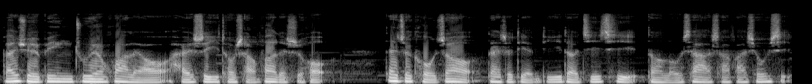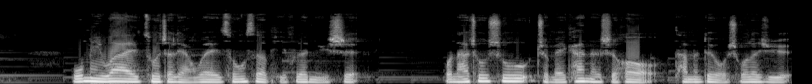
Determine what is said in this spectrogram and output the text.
白血病住院化疗，还是一头长发的时候，戴着口罩、带着点滴的机器到楼下沙发休息。五米外坐着两位棕色皮肤的女士，我拿出书准备看的时候，她们对我说了句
